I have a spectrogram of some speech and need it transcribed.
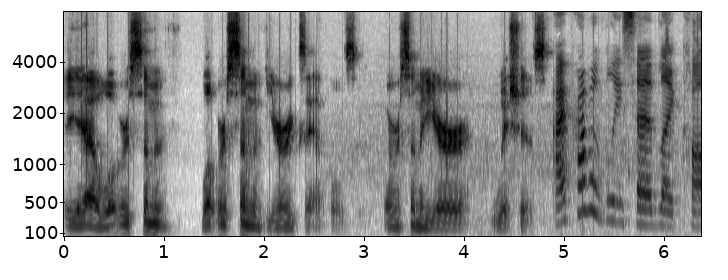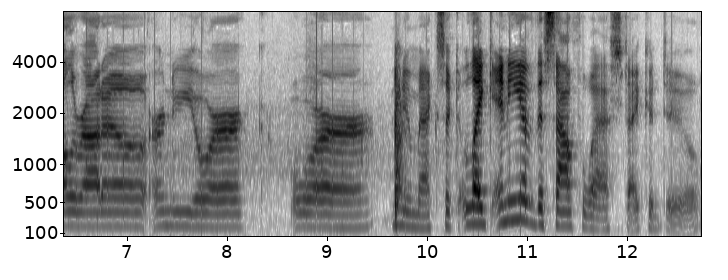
yeah, what were some of what were some of your examples? What were some of your wishes? I probably said like Colorado or New York or New Mexico, like any of the Southwest I could do,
